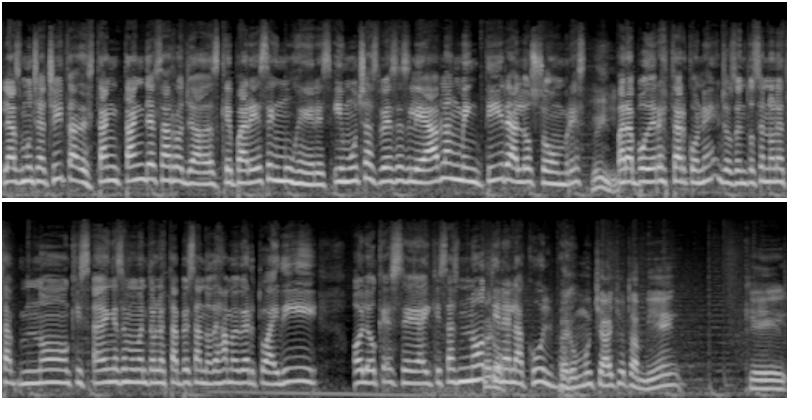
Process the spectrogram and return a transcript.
las muchachitas están tan desarrolladas que parecen mujeres y muchas veces le hablan mentira a los hombres Sí. para poder estar con ellos. Entonces no le está, no, quizás en ese momento lo está pensando, déjame ver tu ID o lo que sea, y quizás no Pero- tiene la culpa. Pero un muchacho también que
